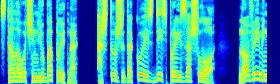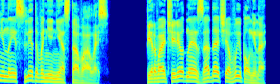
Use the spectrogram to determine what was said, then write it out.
Стало очень любопытно, а что же такое здесь произошло? Но времени на исследование не оставалось. Первоочередная задача выполнена,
